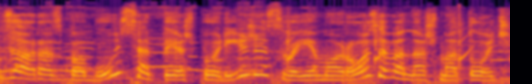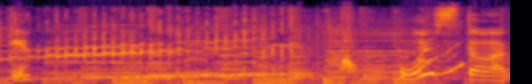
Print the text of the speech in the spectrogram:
Зараз бабуся теж поріже своє морозиво на шматочки. Ось так.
